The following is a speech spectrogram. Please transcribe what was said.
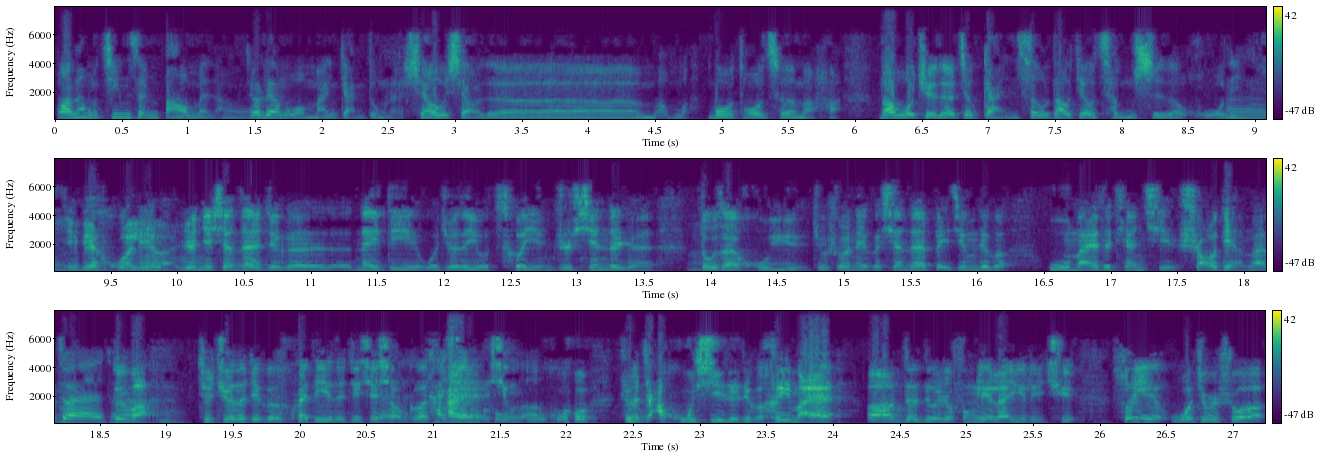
哇，那种精神饱满啊，就让我蛮感动的。小小的摩摩摩托车嘛，哈，那我觉得就感受到这城市的活力。你别活力了，人家现在这个内地，我觉得有恻隐之心的人都在呼吁，就说那个现在北京这个雾霾的天气少点外卖，对对吧？就觉得这个快递的这些小哥太太辛辛苦 这家呼吸着这个黑霾啊，这这个风里来雨里去，所以我就是说。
